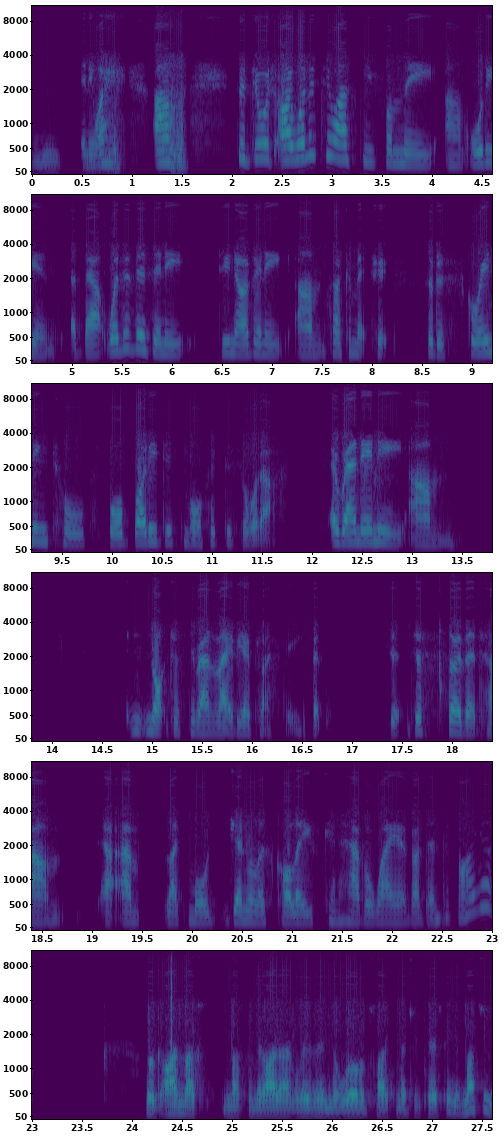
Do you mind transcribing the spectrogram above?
mm. Anyway, um, so George, I wanted to ask you from the um, audience about whether there's any, do you know of any um, psychometric sort of screening tools for body dysmorphic disorder around any, um, not just around labioplasty, but just so that um, um, like more generalist colleagues can have a way of identifying it? Look, I must must admit I don't live in the world of psychometric testing as much as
